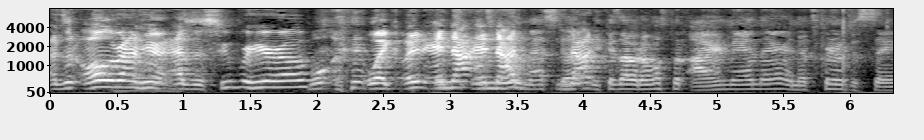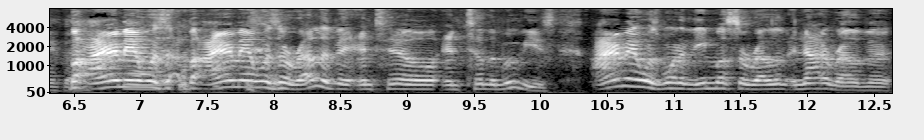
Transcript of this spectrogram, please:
As an all around hero, as a superhero, Well, like and, and not it's and really not not. because I would almost put Iron Man there, and that's pretty much the same thing. But Iron Man was but Iron Man was irrelevant until until the movies. Iron Man was one of the most irrelevant, not irrelevant,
